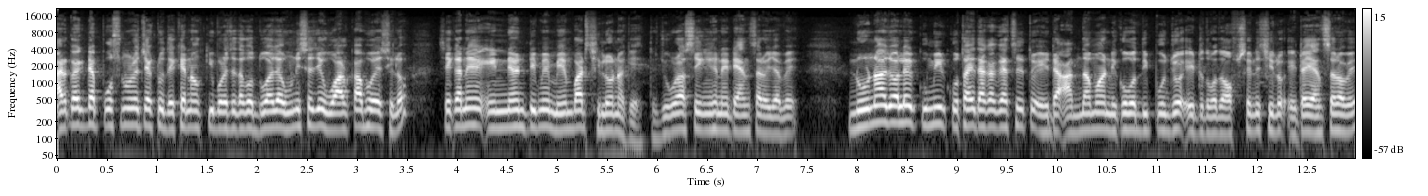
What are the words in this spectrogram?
আর কয়েকটা প্রশ্ন রয়েছে, একটু দেখে নাও কী বলেছে। দেখো দু হাজার উনিশে যে ওয়ার্ল্ড কাপ হয়েছিল, সেখানে ইন্ডিয়ান টিমে মেম্বার ছিল না কে? তো যুবরাজ সিং এখানে এটা অ্যান্সার হয়ে যাবে। নোনা জলের কুমির কোথায় দেখা গেছে? তো এটা আন্দামান, নিকোবর দ্বীপপুঞ্জ এটা তোমাদের অপশানে ছিল, এটাই অ্যান্সার হবে।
